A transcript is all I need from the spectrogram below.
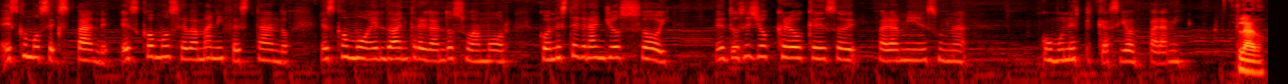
es como se expande, es como se va manifestando, es como Él va entregando su amor con este gran yo soy entonces yo creo que eso para mí es una como una explicación para mí. Claro.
